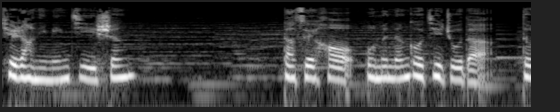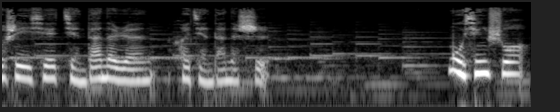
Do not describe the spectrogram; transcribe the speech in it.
却让你铭记一生。到最后，我们能够记住的，都是一些简单的人和简单的事。木星说：“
